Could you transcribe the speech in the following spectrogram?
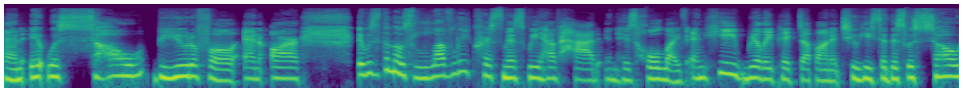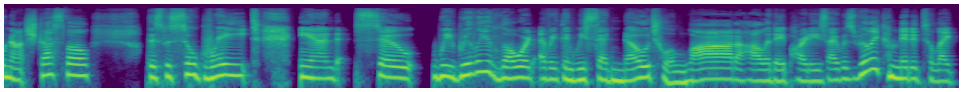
and it was so beautiful. And our it was the most lovely christmas we have had in his whole life. And he really picked up on it too. He said this was so not stressful. This was so great. And so we really lowered everything. We said no to a lot of holiday parties. I was really committed to like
